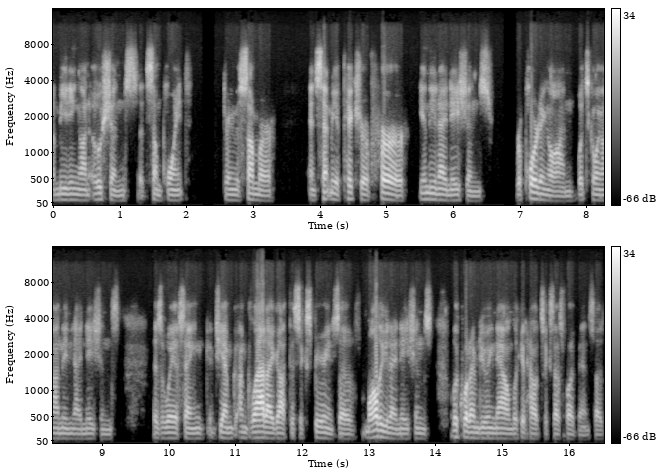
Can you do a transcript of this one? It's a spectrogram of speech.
a meeting on oceans at some point during the summer and sent me a picture of her in the United Nations reporting on what's going on in the United Nations as a way of saying, gee, I'm, I'm glad I got this experience of model United Nations. Look what I'm doing now and look at how successful I've been. So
